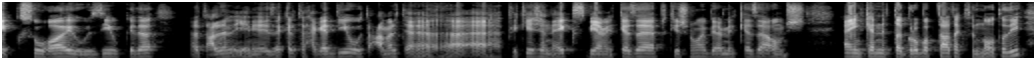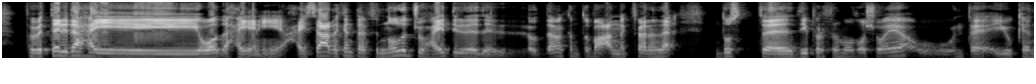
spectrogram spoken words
X و Y و Z وكده اتعلم يعني ذاكرت الحاجات دي وعملت application X بيعمل كذا application Y بيعمل كذا أو مش ايا كان التجربة بتاعتك في النقطة دي فبالتالي ده هيوضح يعني هيساعدك أنت في ال knowledge وهيدي اللي قدامك انطباع إنك فعلا لأ دوست deeper في الموضوع شوية وأنت you can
